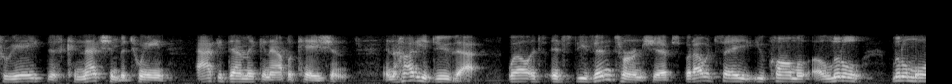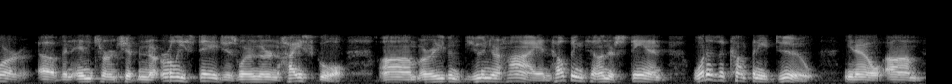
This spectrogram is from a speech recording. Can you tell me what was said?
create this connection between academic and application. And how do you do that? Well, it's it's these internships, but I would say you call them a, a little little more of an internship in the early stages when they're in high school um, or even junior high, and helping to understand what does a company do. You know, um,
